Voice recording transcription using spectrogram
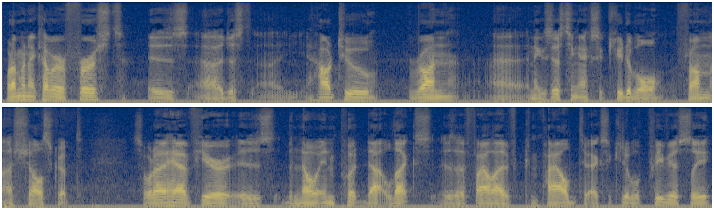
What I'm going to cover first is uh, just uh, how to run uh, an existing executable from a shell script. So what I have here is the noinput.lex is a file I've compiled to executable previously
